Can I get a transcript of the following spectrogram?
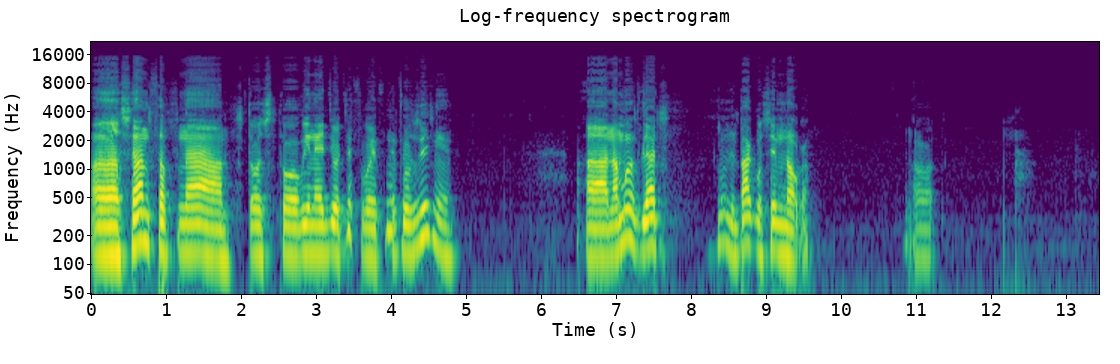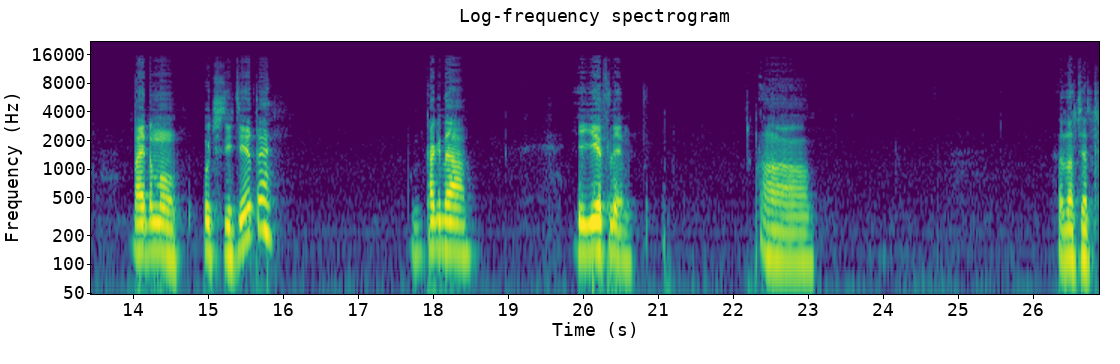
э, шансов на то, что вы найдете свой смысл жизни, э, на мой взгляд, ну, не так уж и много. Вот. Поэтому учтите это, когда и если а, значит,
